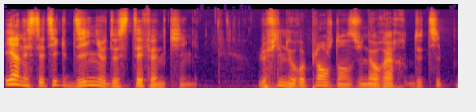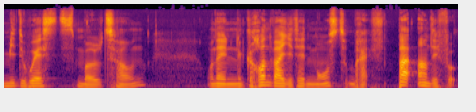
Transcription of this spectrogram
et un esthétique digne de Stephen King. Le film nous replonge dans une horreur de type Midwest Small Town. On a une grande variété de monstres, bref, pas un défaut.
